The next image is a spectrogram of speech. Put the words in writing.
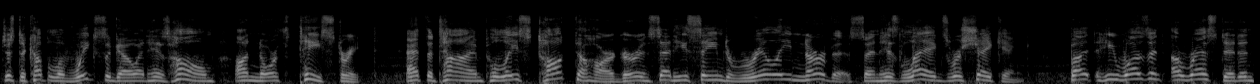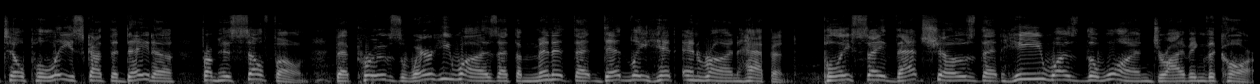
just a couple of weeks ago at his home on North T Street. At the time, police talked to Harger and said he seemed really nervous and his legs were shaking. But he wasn't arrested until police got the data from his cell phone that proves where he was at the minute that deadly hit and run happened. Police say that shows that he was the one driving the car.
